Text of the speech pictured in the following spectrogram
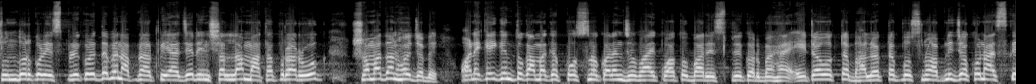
সুন্দর করে স্প্রে করে দেবেন। আপনার পেঁয়াজের ইনশাল্লাহ মাথা পুরা রোগ সমাধান হয়ে যাবে। অনেকেই কিন্তু আমাকে প্রশ্ন করেন যে, ভাই, কতবার স্প্রে করবে হ্যাঁ এটাও একটা ভালো একটা প্রশ্ন। আপনি যখন আজকে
